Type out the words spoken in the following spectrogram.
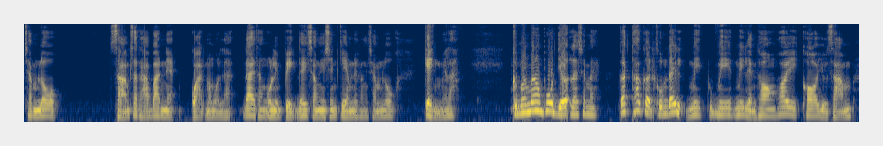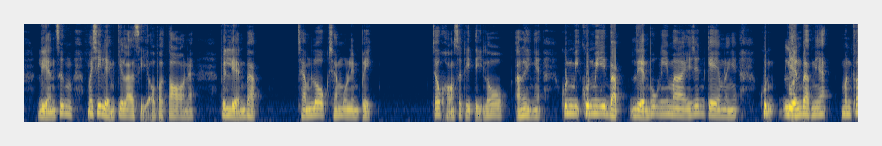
แชมป์โลก 3 สถาบันเนี่ย กวาดมาหมดแล้ว ได้ทั้งโอลิมปิกได้ทั้งเอเชียนเกมส์ได้ทั้งแชมป์โลกเก่งไหมล่ะ คือมันไม่ต้องพูดเยอะแล้วใช่ไหมก็ถ้าเกิดคุณได้มีมีมีเหรียญทองห้อยคออยู่ 3 เหรียญซึ่งไม่ใช่เหรียญกีฬาสีอบตนะเป็นเหรียญแบบแชมป์โลกแชมป์โอลิมปิก เจ้าของสถิติโลกอะไรอย่างเงี้ยคุณมีคุณมีแบบเหรียญพวกนี้มาเอเชียนเกมส์อะไรเงี้ยคุณเหรียญแบบเนี้ยมันก็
